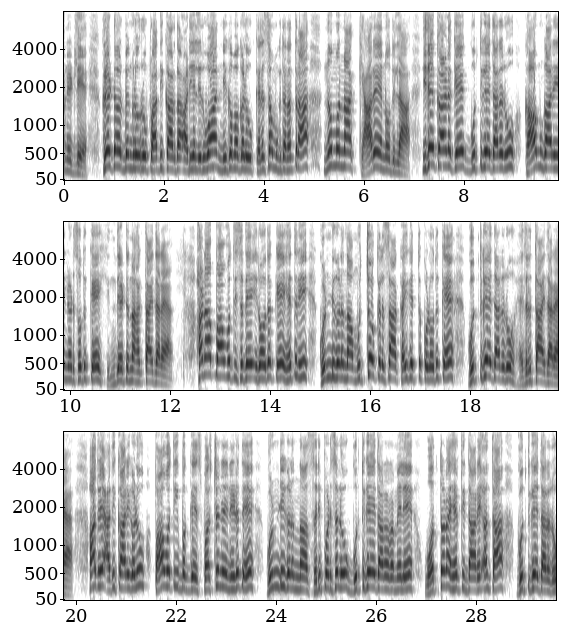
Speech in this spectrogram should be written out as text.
ನೀಡಲಿ. ಗ್ರೇಟರ್ ಬೆಂಗಳೂರು ಪ್ರಾಧಿಕಾರದ ಅಡಿಯಲ್ಲಿರುವ ನಿಗಮಗಳು ಕೆಲಸ ಮುಗಿದ ನಂತರ ನಮ್ಮನ್ನ ಕ್ಯಾರೆ ಅನ್ನೋದಿಲ್ಲ. ಇದೇ ಕಾರಣಕ್ಕೆ ಗುತ್ತಿಗೆದಾರರು ಕಾಮಗಾರಿ ನಡೆಸೋದಕ್ಕೆ ಹಿಂದೇಟನ್ನು ಹಾಕ್ತಾ ಇದ್ದಾರೆ. ಹಣ ಪಾವತಿಸದೇ ಇರೋದಕ್ಕೆ ಹೆದರಿ ಗುಂಡಿಗಳನ್ನು ಮುಚ್ಚೋ ಕೆಲಸ ಕೈಗೆತ್ತಿಕೊಳ್ಳೋದಕ್ಕೆ ಗುತ್ತಿಗೆದಾರರು ಹೆದರ್ತಾ ಇದ್ದಾರೆ. ಆದರೆ ಅಧಿಕಾರಿಗಳು ಪಾವತಿ ಬಗ್ಗೆ ಸ್ಪಷ್ಟನೆ ನೀಡದೆ ಗುಂಡಿಗಳನ್ನು ಸರಿಪಡಿಸಲು ಗುತ್ತಿಗೆದಾರರ ಮೇಲೆ ಒತ್ತಡ ಹೇರ್ತಿದ್ದಾರೆ ಅಂತ ಗುತ್ತಿಗೆದಾರರು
